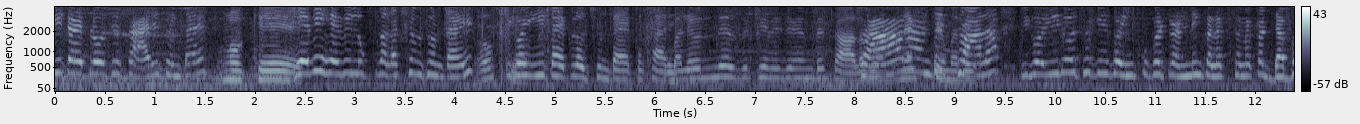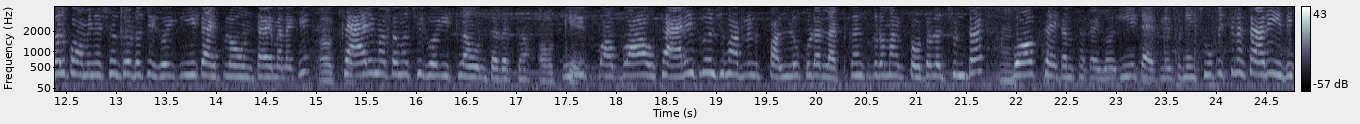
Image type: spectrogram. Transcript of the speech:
ఈ టైప్లో వచ్చే శారీస్ ఉంటాయి. Okay. Heavy heavy look collections ఉంటాయి. ఇగో ఈ టైప్లో వచ్చి ఉంటాయి అక్క శారీస్. భలే ఉంది అసలుకి నిజంగా చాలా అంటే చాలా. ఇగో ఇది వచ్చి ఇగో ఇంకొక ట్రెండింగ్ కలెక్షన్ అక్క. డబల్ కాంబినేషన్ తోటి వచ్చి ఇగో ఈ టైప్లో ఉంటాయి మనకి. శారీ మొత్తం వచ్చి ఇగో ఇట్లా ఉంటది అక్క శారీస్ గురించి మాట్లాడే పళ్ళు కూడా లట్కన్స్ కూడా మనకి టోటల్ వచ్చి ఉంటాయి. బాక్స్ ఐటమ్స్ ఈ టైప్లో. ఇప్పుడు నేను చూపించిన శారీ ఇది.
